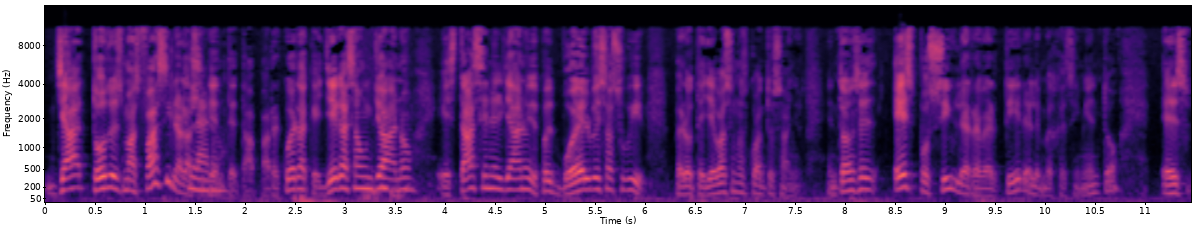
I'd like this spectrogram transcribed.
ya todo es más fácil a la Claro. siguiente etapa. Recuerda que llegas a un llano, estás en el llano y después vuelves a subir, pero te llevas unos cuantos años. Entonces, es posible revertir el envejecimiento, es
